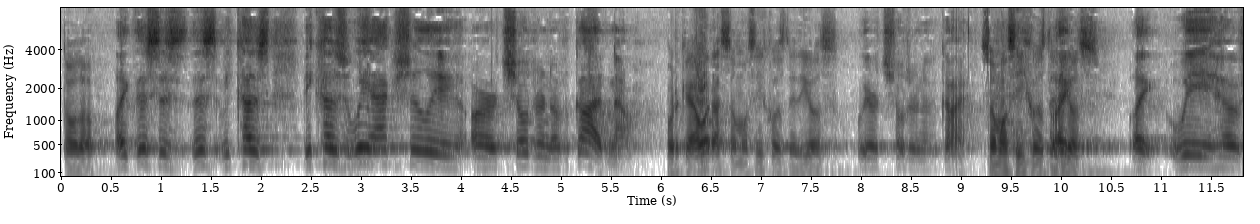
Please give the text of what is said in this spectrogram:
Todo. Like this is this because because we actually are children of God now. Porque ahora somos hijos de Dios. We are children of God. Somos hijos de Like, Dios. like we have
